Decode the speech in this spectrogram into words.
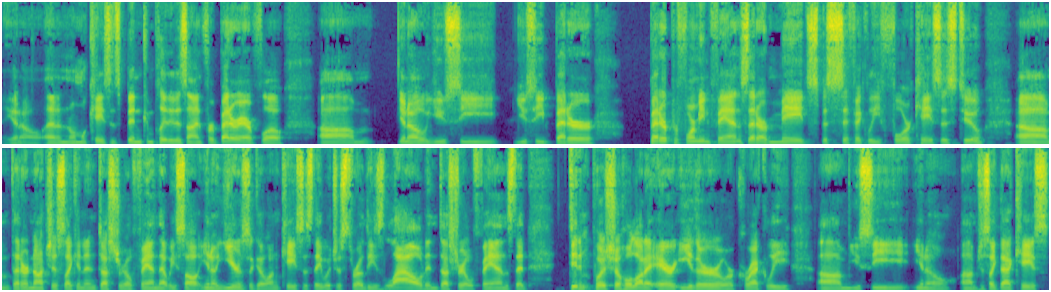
you know in a normal case. It's been completely designed for better airflow. Um, you know, you see you see better better performing fans that are made specifically for cases too um, that are not just like an industrial fan that we saw you know years ago on cases. They would just throw these loud industrial fans that didn't push a whole lot of air either or correctly. Um, you see you know um, just like that case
